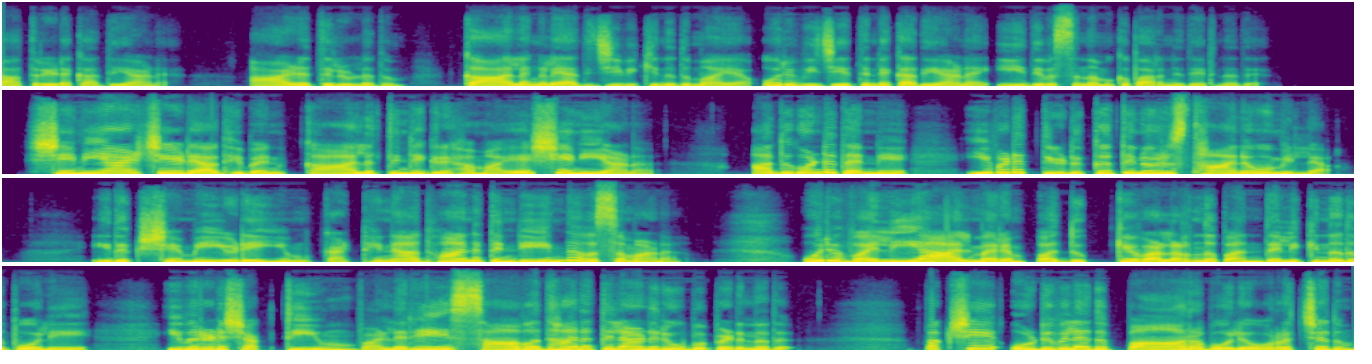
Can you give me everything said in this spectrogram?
യാത്രയുടെ കഥയാണ്. ആഴത്തിലുള്ളതും കാലങ്ങളെ അതിജീവിക്കുന്നതുമായ ഒരു വിജയത്തിന്റെ കഥയാണ് ഈ ദിവസം നമുക്ക് പറഞ്ഞു തരുന്നത്. ശനിയാഴ്ചയുടെ അധിപൻ കാലത്തിന്റെ ഗ്രഹമായ ശനിയാണ്. അതുകൊണ്ട് തന്നെ ഇവിടെ തിടുക്കത്തിനൊരു സ്ഥാനവുമില്ല. ഇത് ക്ഷമയുടെയും കഠിനാധ്വാനത്തിന്റെയും ദിവസമാണ്. ഒരു വലിയ ആൽമരം പതുക്കെ വളർന്നു പന്തലിക്കുന്നത് പോലെ ഇവരുടെ ശക്തിയും വളരെ സാവധാനത്തിലാണ് രൂപപ്പെടുന്നത്. പക്ഷേ ഒടുവിലത് പാറ പോലെ ഉറച്ചതും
